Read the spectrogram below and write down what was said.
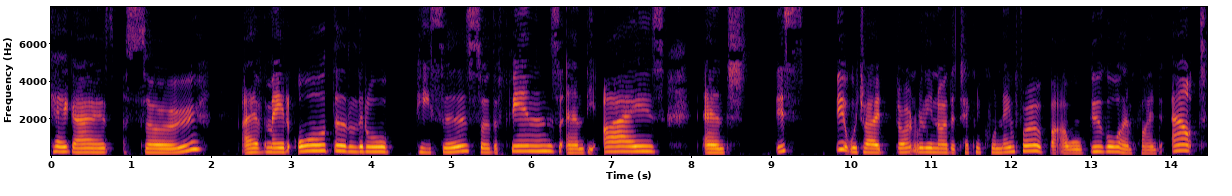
Okay guys, so I have made all the little pieces, so the fins and the eyes and this bit which I don't really know the technical name for but I will Google and find out.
